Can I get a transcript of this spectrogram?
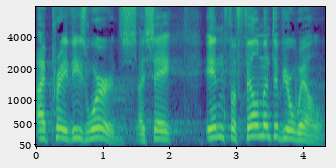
I pray these words. I say, In fulfillment of your will,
